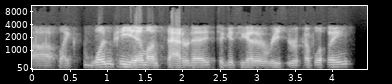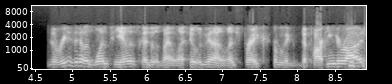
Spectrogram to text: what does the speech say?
uh, like 1 p.m. on Saturday to get together and read through a couple of things. The reason it was 1 p.m. is because it was my it would be my lunch break from the, the parking garage,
